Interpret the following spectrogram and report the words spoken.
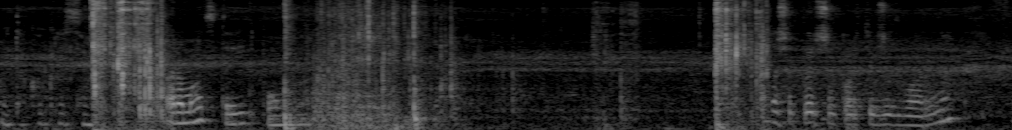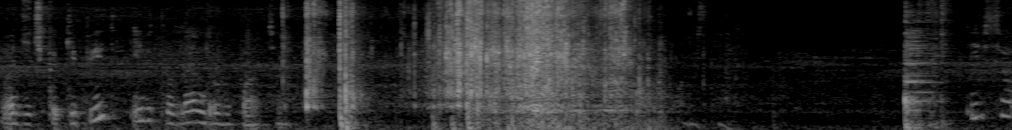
Ось така краса. Аромат стоїть повний. Наша перша партія вже зварена. Водичка кипить і відправляємо другу партію. І все.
